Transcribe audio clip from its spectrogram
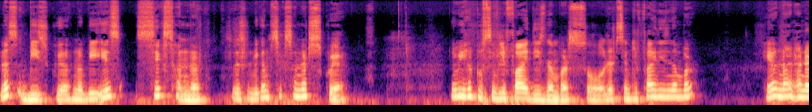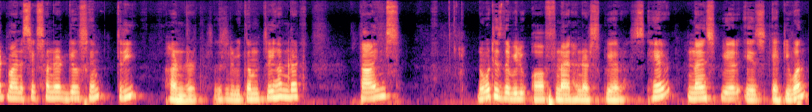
plus b square. Now b is 600 so this will become 600 square. Now we have to simplify these numbers. So let's simplify these number here 900 minus 600 gives him 300 so this will become 300 times. Now what is the value of 900 square? Here 9 square is 81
